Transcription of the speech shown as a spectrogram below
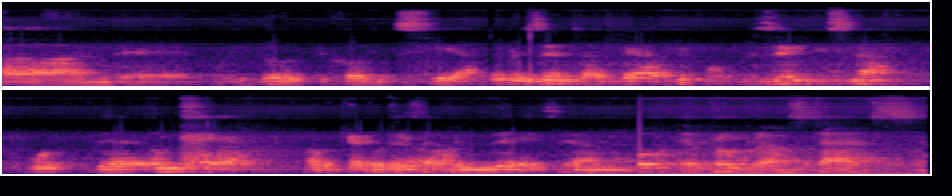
and uh, we do recordings here. The presenters, there are people present, it's not, they're on air. Okay. What is happening there is um, a program starts,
